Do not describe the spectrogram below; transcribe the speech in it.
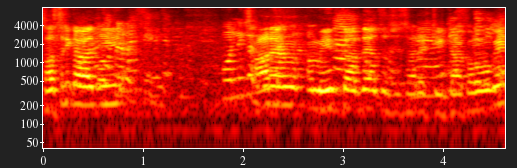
ਸਤਿ ਸ੍ਰੀ ਅਕਾਲ ਜੀ। ਸਾਰਿਆਂ ਨੂੰ ਉਮੀਦ ਕਰਦੇ ਹਾਂ ਤੁਸੀਂ ਸਾਰੇ ਠੀਕ ਠਾਕ ਹੋਵੋਗੇ।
